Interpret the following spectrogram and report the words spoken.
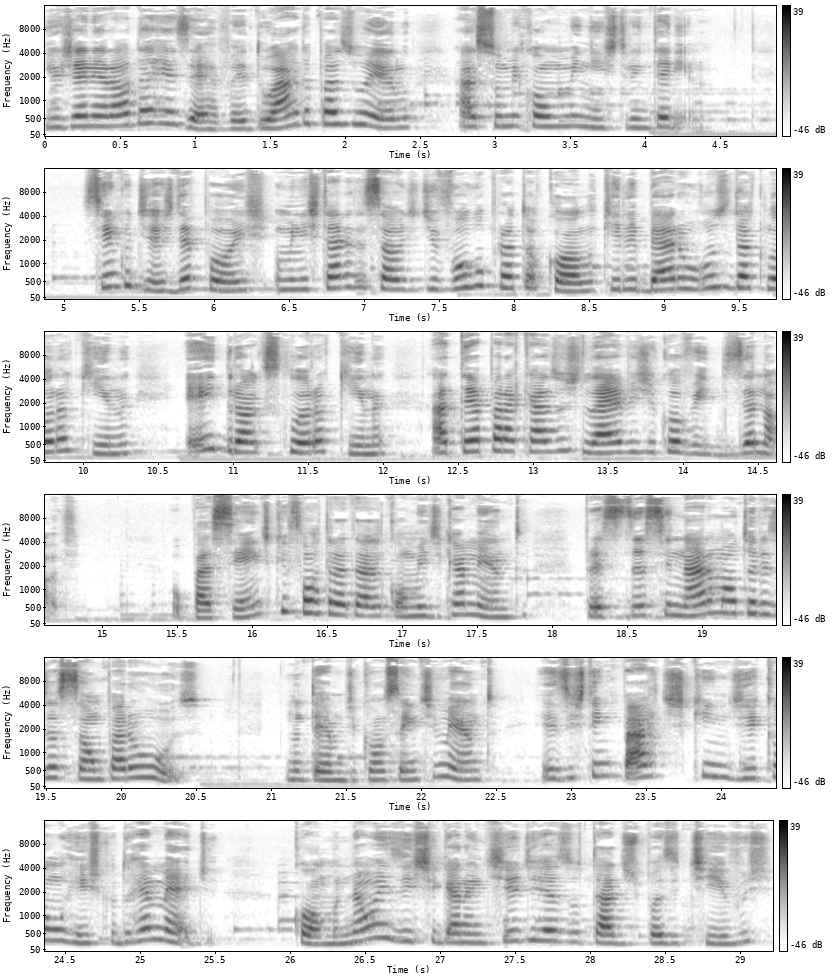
e o general da reserva Eduardo Pazuello assume como ministro interino. Cinco dias depois, o Ministério da Saúde divulga o protocolo que libera o uso da cloroquina e hidroxicloroquina até para casos leves de Covid-19. O paciente que for tratado com o medicamento precisa assinar uma autorização para o uso. No termo de consentimento, existem partes que indicam o risco do remédio, como não existe garantia de resultados positivos,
